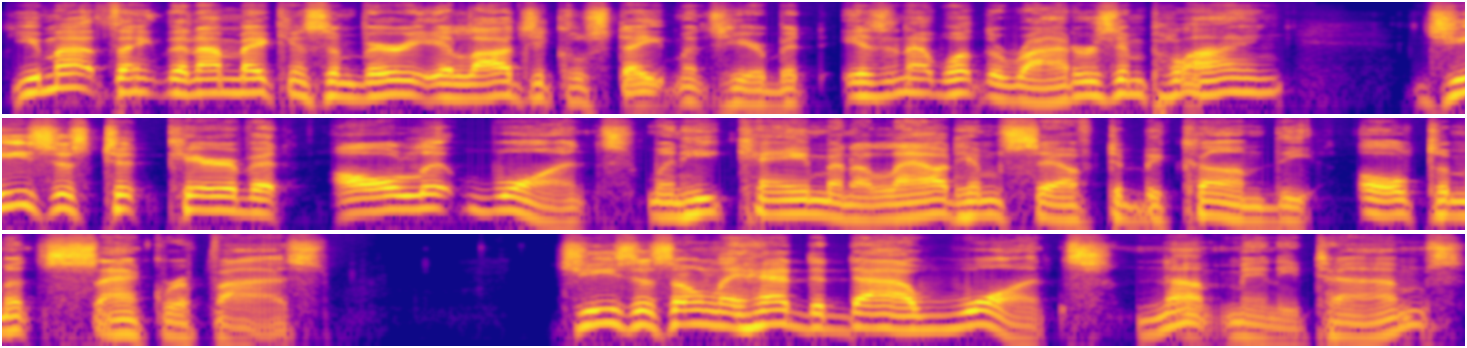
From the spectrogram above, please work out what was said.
You might think that I'm making some very illogical statements here, but isn't that what the writer's implying? Jesus took care of it all at once when he came and allowed himself to become the ultimate sacrifice. Jesus only had to die once, not many times.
